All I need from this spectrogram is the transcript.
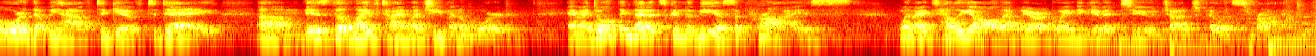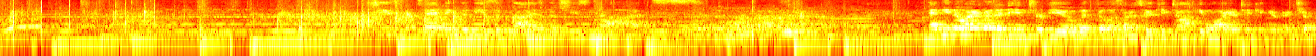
award that we have to give today um, is the Lifetime Achievement Award. And I don't think that it's going to be a surprise when I tell y'all that we are going to give it to Judge Phyllis Frye. Surprised, but she's not. And you know, I read an interview with Phyllis. I'm just going to keep talking while you're taking your picture.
